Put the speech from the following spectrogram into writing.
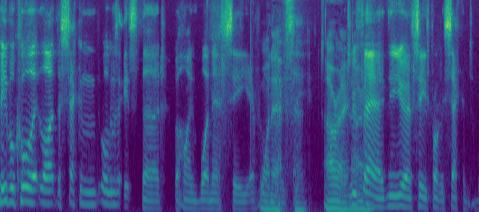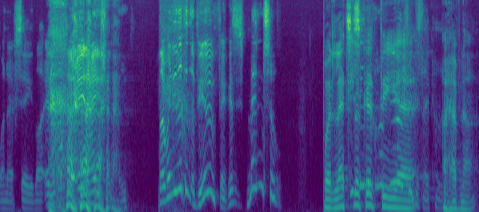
people call it like the second organization. It's third behind One FC. Everyone One FC. that. All right. To be all right. fair, the UFC is probably second to One FC. Like in, in Asia. Now, when you look at the viewing figures, it's mental. But let's look at the. Uh, figures they put I have not.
